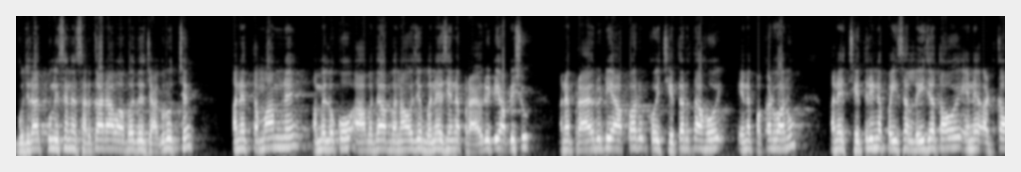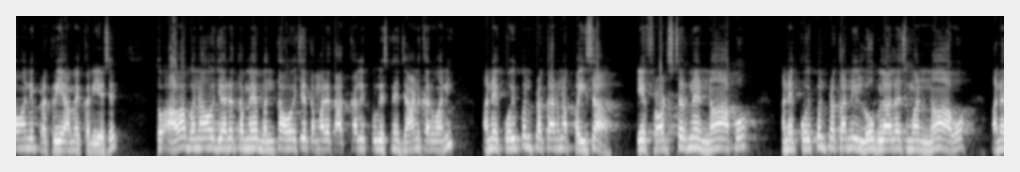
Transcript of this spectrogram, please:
ગુજરાત પોલીસ અને સરકાર આ બાબતે જાગૃત છે અને તમામને અમે લોકો આ બધા બનાવો જે બને છે એને પ્રાયોરિટી આપીશું અને પ્રાયોરિટી આ પર કોઈ છેતરતા હોય એને પકડવાનું અને છેતરીને પૈસા લઈ જતા હોય એને અટકાવવાની પ્રક્રિયા અમે કરીએ છીએ. તો આવા બનાવો જ્યારે તમે બનતા હોય છે તમારે તાત્કાલિક પોલીસને જાણ કરવાની અને કોઈ પણ પ્રકારના પૈસા એ ફ્રોડસ્ટરને ન આપો અને કોઈપણ પ્રકારની લોભ લાલચમાં ન આવો અને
